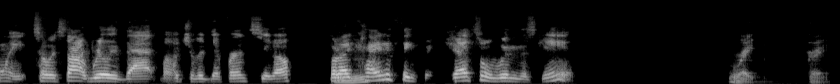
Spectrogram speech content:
point, so it's not really that much of a difference, you know. But Mhm. I kind of think the Jets will win this game. right. Right.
